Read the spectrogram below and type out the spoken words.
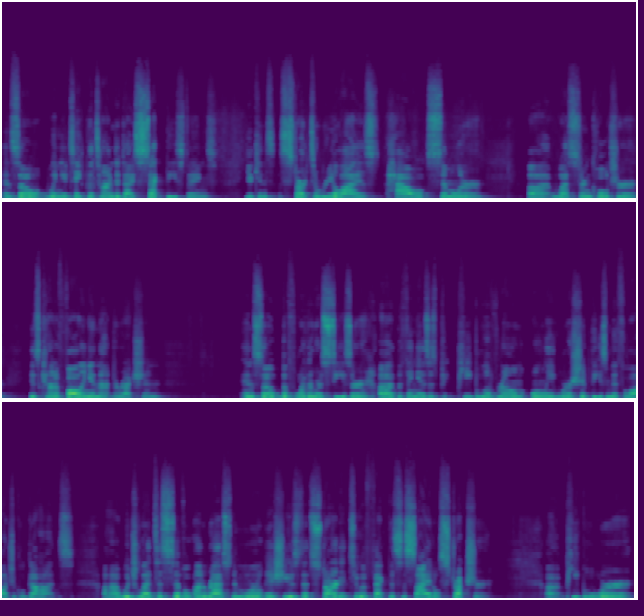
And so when you take the time to dissect these things, you can start to realize how similar uh, Western culture is kind of falling in that direction. And so, before there was Caesar, uh, the thing is, is pe- people of Rome only worshiped these mythological gods, uh, which led to civil unrest and moral issues that started to affect the societal structure. Uh, people were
